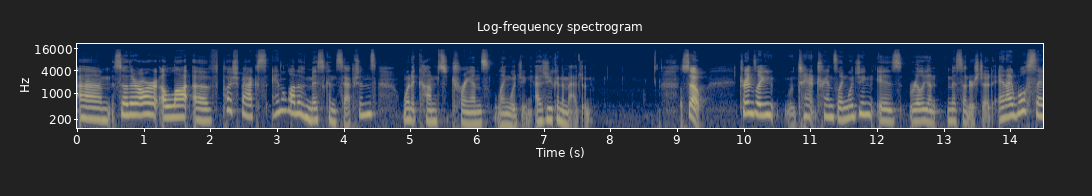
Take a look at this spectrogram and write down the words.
um, so there are a lot of pushbacks and a lot of misconceptions when it comes to translanguaging, as you can imagine. So, Transla- tra- translanguaging is really un- misunderstood. And I will say,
